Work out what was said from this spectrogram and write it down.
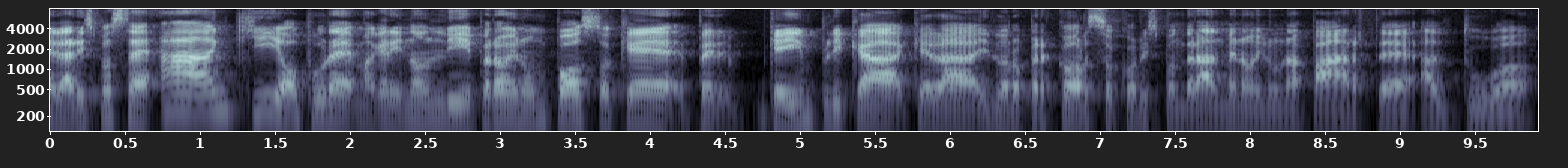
e la risposta è, ah, anch'io, oppure magari non lì, però in un posto che, per, che implica che la, il loro percorso corrisponderà almeno in una parte al tuo.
